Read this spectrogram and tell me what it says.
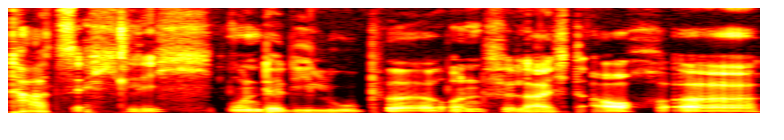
tatsächlich unter die Lupe und vielleicht auch äh,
